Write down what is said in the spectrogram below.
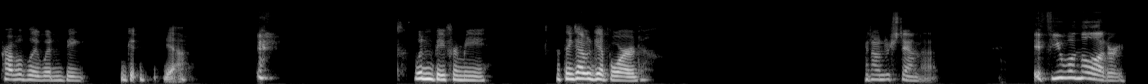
probably wouldn't be good. Yeah. wouldn't be for me. I think I would get bored. I can understand that. If you won the lottery,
